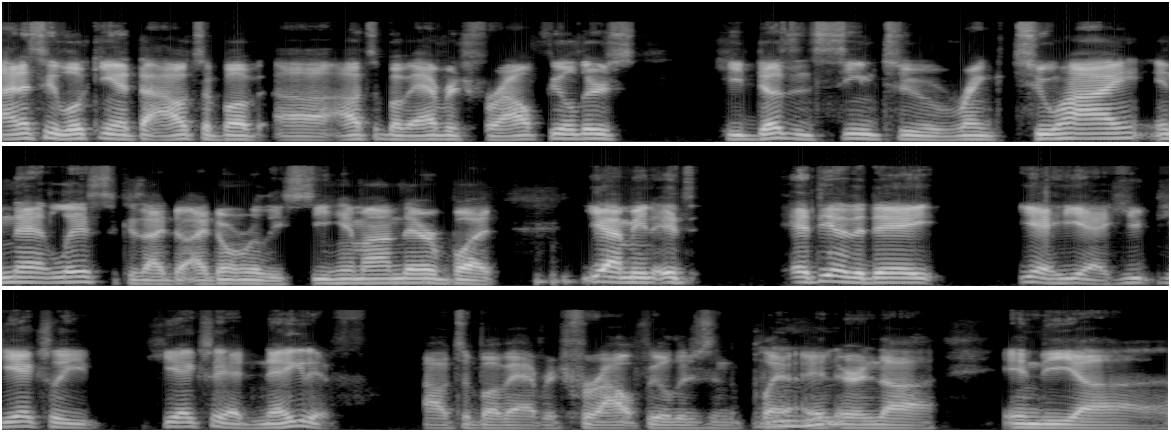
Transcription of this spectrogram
honestly, looking at the outs above uh, outs above average for outfielders, he doesn't seem to rank too high in that list because I, I don't really see him on there. But yeah, I mean, it's at the end of the day, yeah, yeah, he he actually he actually had negative outs above average for outfielders in the play mm-hmm. in, or in the in the uh,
